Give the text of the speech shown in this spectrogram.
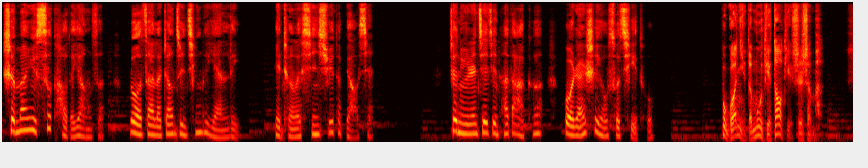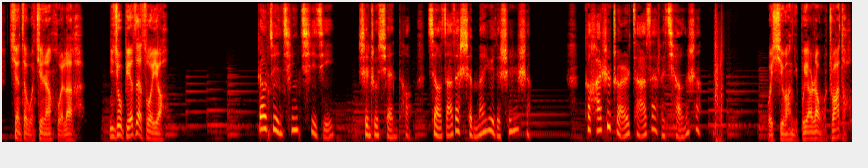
沈曼玉思考的样子落在了张俊清的眼里，变成了心虚的表现。这女人接近他大哥，果然是有所企图。不管你的目的到底是什么，现在我既然回来了，你就别再作妖。张俊清气急，伸出拳头想砸在沈曼玉的身上，可还是转而砸在了墙上。我希望你不要让我抓到。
